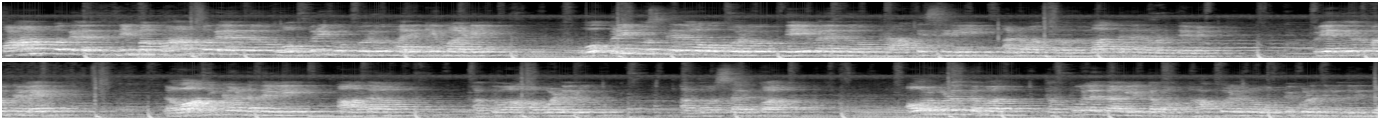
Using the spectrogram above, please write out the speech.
ಪಾಪಗಳ, ನಿಮ್ಮ ಪಾಪಗಳನ್ನು ಒಬ್ಬರಿಗೊಬ್ಬರು ಅರಿಕೆ ಮಾಡಿ ಒಬ್ಬರಿಗೋಸ್ಕರ ಒಬ್ಬರು ದೇವರನ್ನು ಪ್ರಾರ್ಥಿಸಿರಿ ಅನ್ನುವಂಥ ಒಂದು ಮಾತನ್ನ ನೋಡುತ್ತೇವೆ. ಪ್ರಿಯ ದೇವ್ರ ಮಕ್ಕಳೇ, ನವಾದಿಕಾಂಡದಲ್ಲಿ ಆದ ಅಥವಾ ಹವಳರು ಅಥವಾ ಸರ್ಪ, ಅವರುಗಳು ತಮ್ಮ ತಪ್ಪುಗಳನ್ನಾಗಲಿ ತಮ್ಮ ಪಾಪಗಳನ್ನು ಒಪ್ಪಿಕೊಳ್ಳುತ್ತಿರುವುದರಿಂದ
